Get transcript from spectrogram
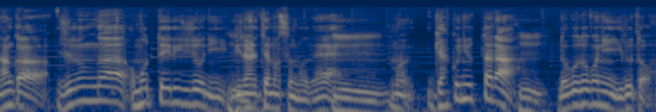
なんか自分が思っている以上に見られてますので、うん。もう逆に言ったら、うん。どこどこにいると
